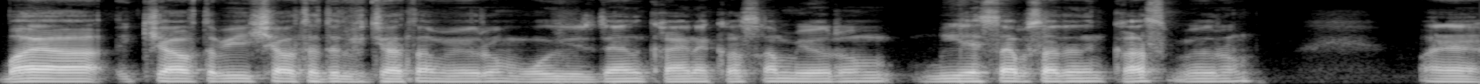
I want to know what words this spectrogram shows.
Baya 2 hafta bir 2 haftadır video atamıyorum. O yüzden kaynak kasamıyorum. Bir hesap zaten kasmıyorum. Hani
